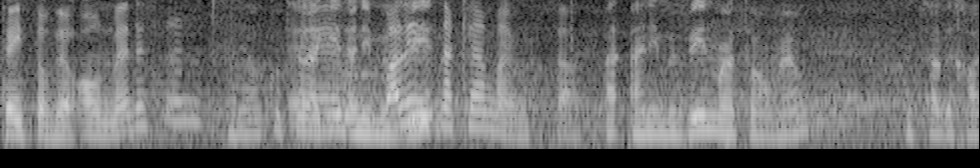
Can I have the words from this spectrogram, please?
taste of their own medicine. אני רק רוצה להגיד, אני מבין... בא לי להתנקם בהם קצת. אני מבין מה אתה אומר, מצד אחד.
